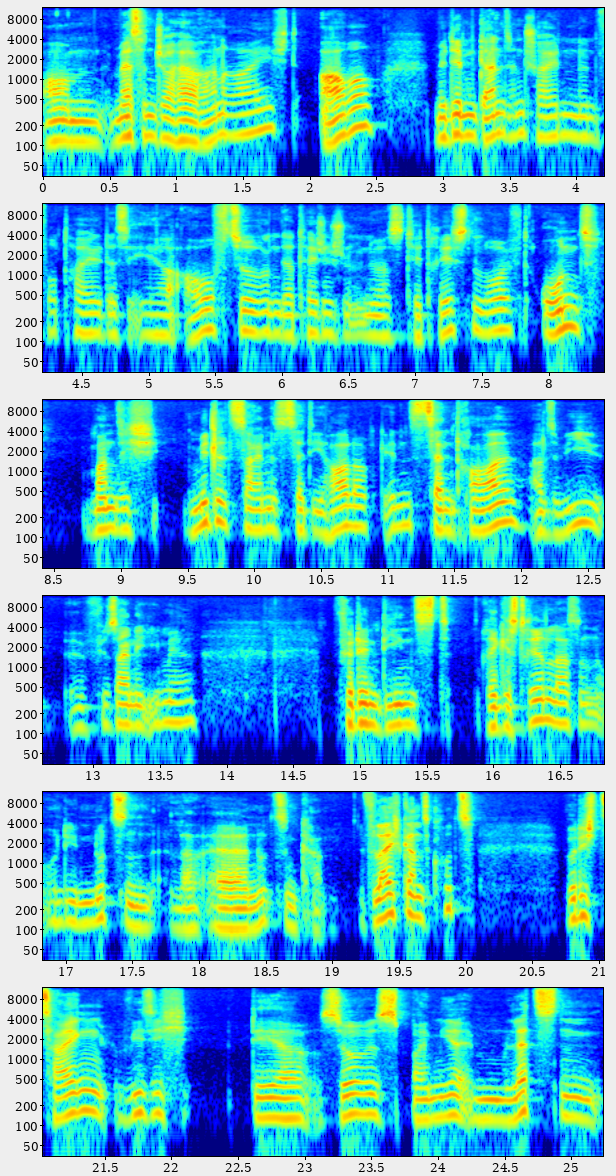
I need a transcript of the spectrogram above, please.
ähm, Messenger heranreicht, aber mit dem ganz entscheidenden Vorteil, dass er auf Servern der Technischen Universität Dresden läuft und man sich mittels seines ZIH-Logins zentral, also wie äh, für seine E-Mail, für den Dienst registrieren lassen und ihn nutzen, äh, nutzen kann. Vielleicht ganz kurz würde ich zeigen, wie sich der Service bei mir im letzten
